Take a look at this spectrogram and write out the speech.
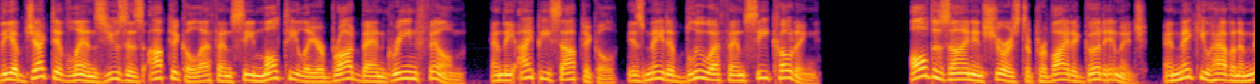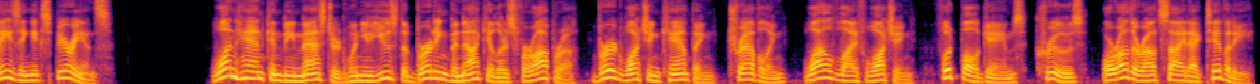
The objective lens uses optical FMC multi-layer broadband green film, and the eyepiece optical is made of blue FMC coating. All design ensures to provide a good image and make you have an amazing experience. One hand can be mastered when you use the birding binoculars for opera, bird watching, camping, traveling, wildlife watching, football games, cruise, or other outside activity.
